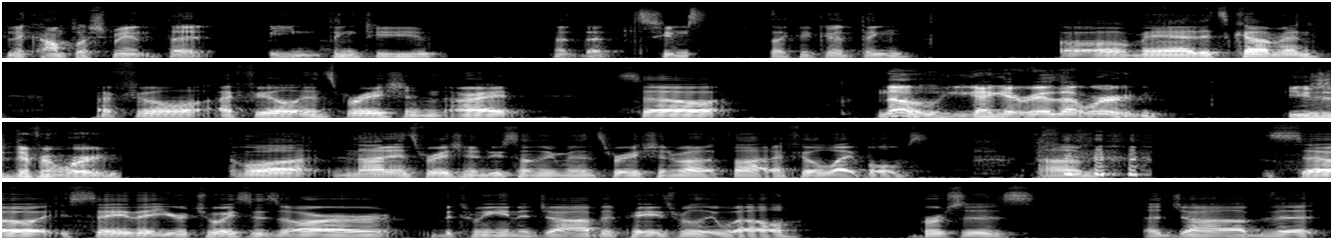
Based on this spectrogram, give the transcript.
an accomplishment that means nothing to you. That that seems like a good thing. Oh man, it's coming. I feel I feel inspiration. All right. So, No, you gotta get rid of that word. Use a different word. Well, not inspiration to do something, but inspiration about a thought. I feel light bulbs. Um, so, say that your choices are between a job that pays really well versus a job that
